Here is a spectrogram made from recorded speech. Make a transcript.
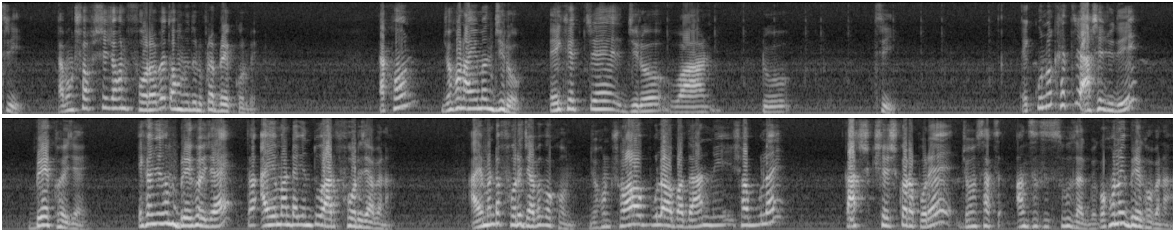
থ্রি এবং সবশেষে যখন ফোর হবে, তখন কিন্তু লুপটা ব্রেক করবে। এখন যখন আই মান জিরো এই ক্ষেত্রে জিরো ওয়ান টু থ্রি এই কোনো ক্ষেত্রে আসে যদি ব্রেক হয়ে যায়। এখানে যখন ব্রেক হয়ে যায়, তো আই মানটা কিন্তু আর ফোরে যাবে না। আই মানটা ফোরে যাবে কখন? যখন সবগুলো উপাদান, সবগুলাই কাজ শেষ করার পরে যখন আনসাকসেসফুল থাকবে, কখনোই ব্রেক হবে না।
